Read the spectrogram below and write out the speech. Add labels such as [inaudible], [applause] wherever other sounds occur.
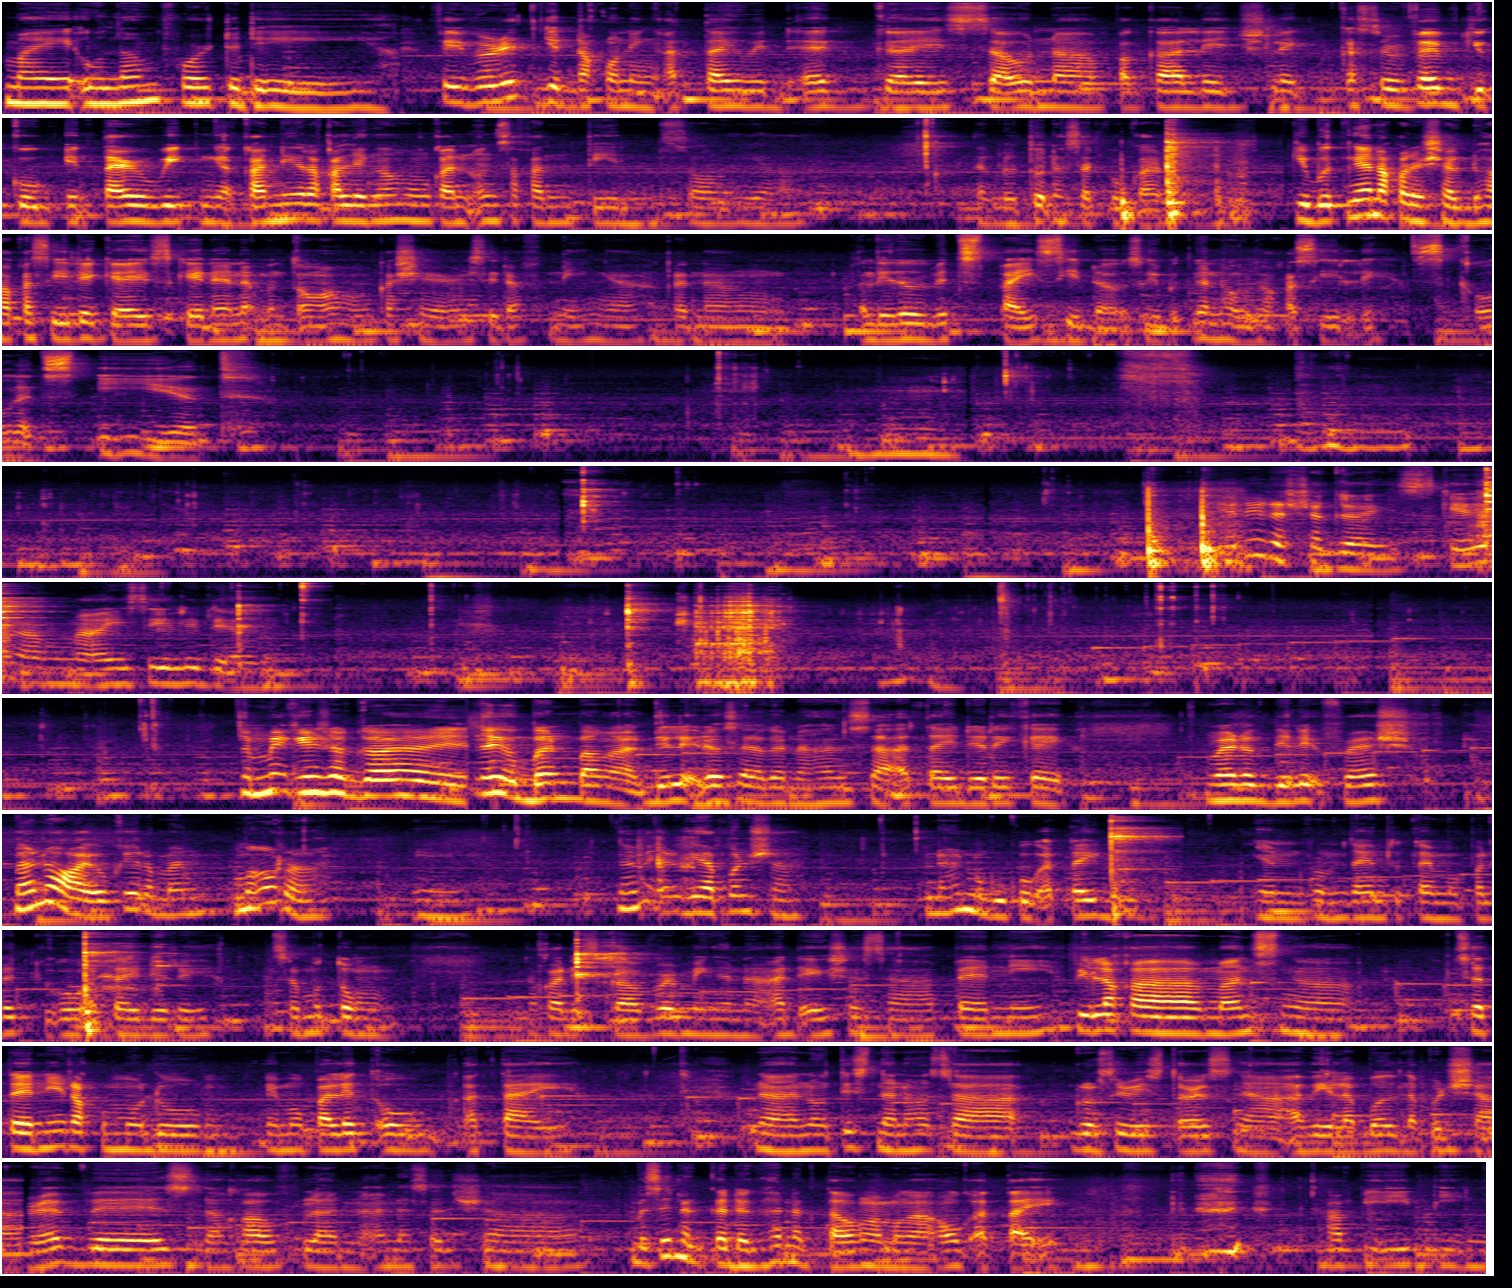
May ulam for today. Favorite gid na ko ning atay with egg guys sa una pag college like ka-survive gyud ko entire week nga kanira kalingahong kanon sa kantin. So yeah. Nagluto na sad ko karon. Gibot nga nako na siya duha ka sili guys kay na man tong akong ka-share si Daphne nga kanang a little bit spicy daw. So gibot nga na duha ka sili. Let's go, let's eat. Kaya na siya guys. Kaya lang naisili din. Nami kaya siya guys. Nayuban ba nga? Dili daw sila ganahan sa atay diri kay Meron dili fresh. Malo kayo, okay raman. Maura. Mm. Nami, nagyapon siya. Ganahan magugog atay. Yan, from time to time mo palit ko atay diri. Sa mutong naka-discover mi nga na-add siya sa penny. Pila ka months nga sa tenny ra kumudong kay mo palit og atay na notice na ako sa grocery stores nga available na po siya. Reves, sa Kaufland, na anasad siya. Basta nagkadaghan nagtaw nga mga og atay. [laughs] Happy eating.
